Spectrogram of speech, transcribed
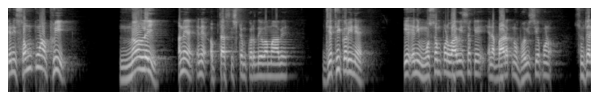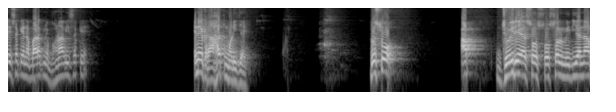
તેની સંપૂર્ણ ફ્રી ન લઈ અને એને હપ્તા સિસ્ટમ કરી દેવામાં આવે, જેથી કરીને એ એની મોસમ પણ વાવી શકે, એના બાળકનું ભવિષ્ય પણ સુધારી શકે, એના બાળકને ભણાવી શકે. એને એક રાહત મળી જાય. દોસ્તો જોઈ રહ્યા છો સોશિયલ મીડિયાના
